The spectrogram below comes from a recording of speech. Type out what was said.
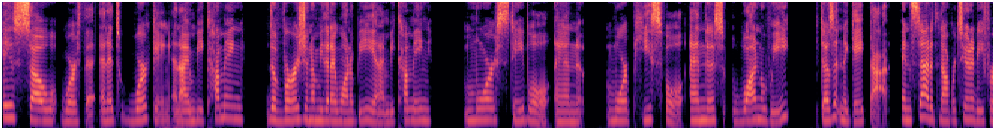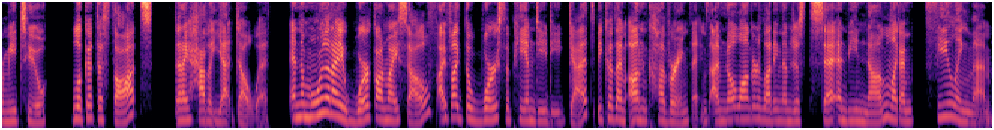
is so worth it and it's working. And I'm becoming the version of me that I want to be. And I'm becoming more stable and more peaceful. And this one week doesn't negate that. Instead, it's an opportunity for me to look at the thoughts that I haven't yet dealt with. And the more that I work on myself, I feel like the worse the PMDD gets because I'm uncovering things. I'm no longer letting them just sit and be numb, like I'm feeling them.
